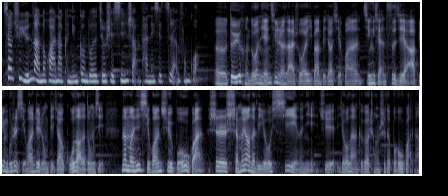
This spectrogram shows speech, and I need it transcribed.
像去云南的话，那肯定更多的就是欣赏它那些自然风光。呃，对于很多年轻人来说，一般比较喜欢惊险刺激啊，并不是喜欢这种比较古老的东西。那么你喜欢去博物馆，是什么样的理由吸引了你去游览各个城市的博物馆呢？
